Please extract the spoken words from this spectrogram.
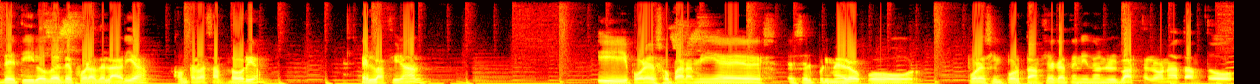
de tiro desde fuera del área contra la Sampdoria en la final. Y por eso para mí es, el primero, por, esa importancia que ha tenido en el Barcelona, tanto,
